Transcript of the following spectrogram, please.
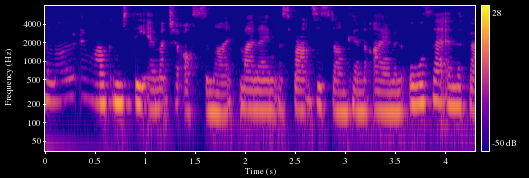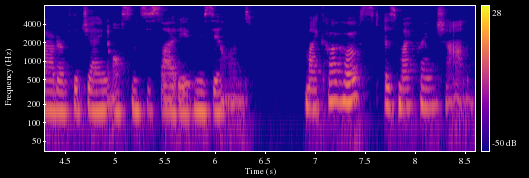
Hello and welcome to the Amateur Austenite. My name is Frances Duncan. I am an author and the founder of the Jane Austen Society of New Zealand. My co host is my friend Shan.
